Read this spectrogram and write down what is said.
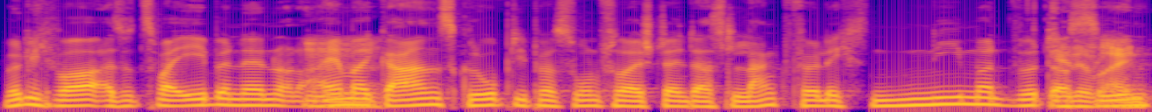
wirklich war, also zwei Ebenen und Mhm. einmal ganz grob die Person freistellen. Das langt völlig. Niemand wird das sehen. einem,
